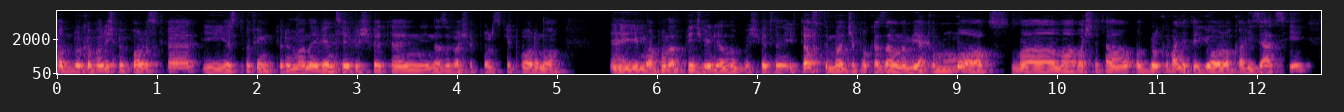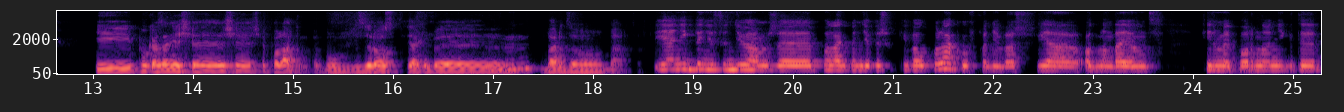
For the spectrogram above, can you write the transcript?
odblokowaliśmy Polskę i jest to film, który ma najwięcej wyświetleń, nazywa się Polskie Porno i ma ponad 5 milionów wyświetleń i to w tym momencie pokazało nam, jaką moc ma, ma właśnie to odblokowanie tej geolokalizacji i pokazanie się, się, się Polakom. To był wzrost jakby Mhm. bardzo, bardzo. Ja nigdy nie sądziłam, że Polak będzie wyszukiwał Polaków, ponieważ ja oglądając filmy porno nigdy,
